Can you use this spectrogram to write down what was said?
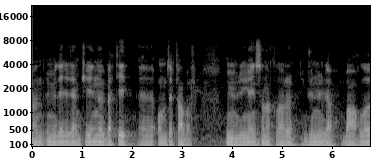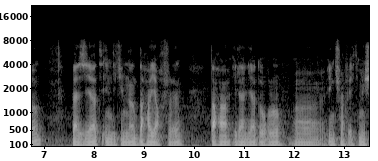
mən ümid edirəm ki, növbəti 10 e, dekabr Ümumdünya İnsan Hüquqları Günü ilə bağlı vəziyyət indikindən daha yaxşı, daha irəliyə doğru ə, inkişaf etmiş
